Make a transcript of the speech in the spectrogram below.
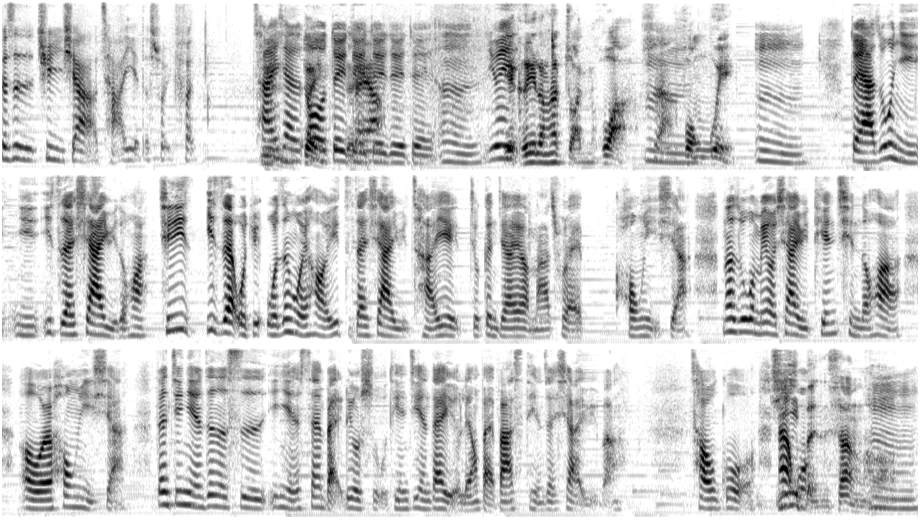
就是去一下茶叶的水分，查一下、嗯、哦，对对对对对，对，嗯，因为也可以让它转化是啊风味，嗯。嗯对啊，如果你你一直在下雨的话，其实一一直在，我觉我认为哈，一直在下雨，茶叶就更加要拿出来烘一下。那如果没有下雨，天晴的话，偶尔烘一下。但今年真的是一年三百六十五天，今年大概有两百八十天在下雨吧，超过。基本上哈，嗯、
